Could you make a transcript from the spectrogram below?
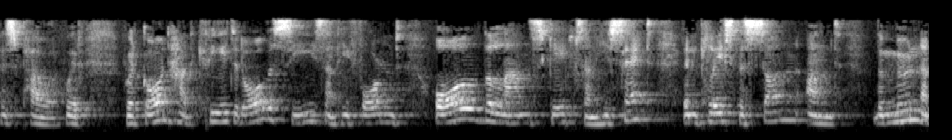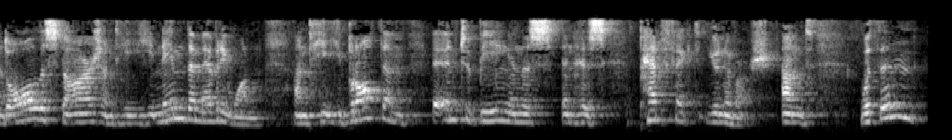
his power, where, where God had created all the seas and he formed all the landscapes and he set in place the sun and the moon and all the stars and he, he named them every one and he, he brought them into being in, this, in his perfect universe. And within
